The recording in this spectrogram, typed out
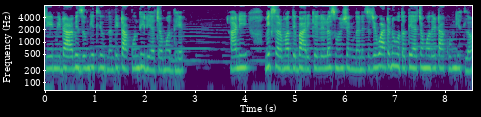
जी मी डाळ भिजवून घेतली होती ना ती टाकून दिली याच्यामध्ये. आणि मिक्सरमध्ये बारीक केलेलं लसूण शेंगदाण्याचं जे वाटण होतं ते याच्यामध्ये टाकून घेतलं.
